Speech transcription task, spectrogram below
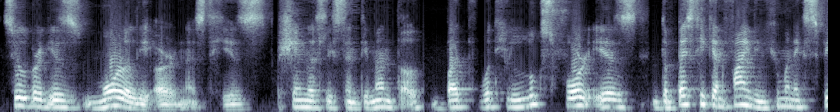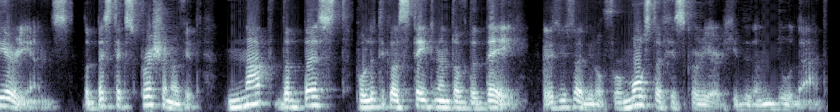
Spielberg is morally earnest, he is shamelessly sentimental, but what he looks for is the best he can find in human experience, the best expression of it, not the best political statement of the day as you said, you know, for most of his career, he didn't do that.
